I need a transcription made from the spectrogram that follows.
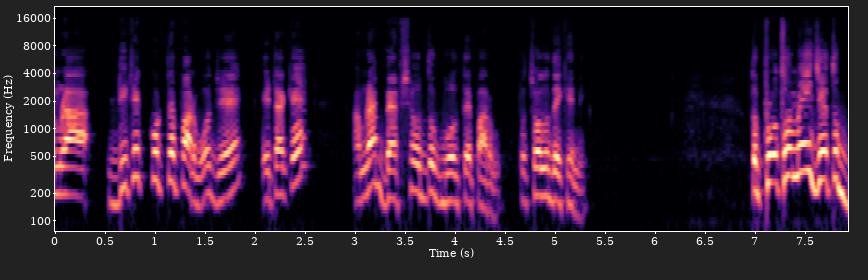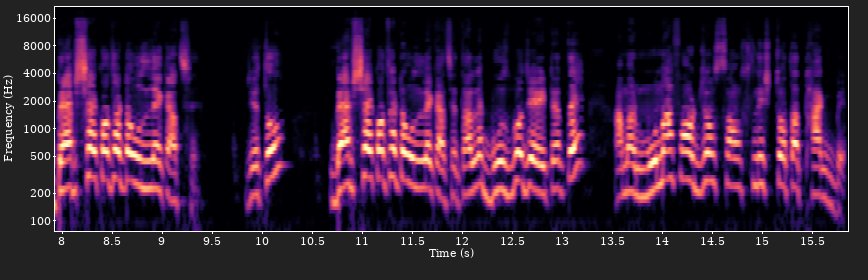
আমরা ডিটেক্ট করতে পারব যে এটাকে আমরা ব্যবসা উদ্যোগ বলতে পারব? তো চলো দেখে নিই তো প্রথমেই যেহেতু ব্যবসায় কথাটা উল্লেখ আছে, যেহেতু ব্যবসায় কথাটা উল্লেখ আছে, তাহলে বুঝব যে এটাতে আমার মুনাফা অর্জন সংশ্লিষ্টতা থাকবে।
